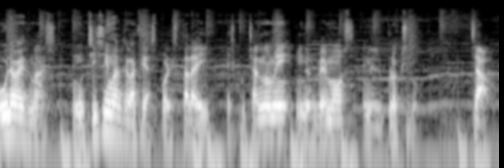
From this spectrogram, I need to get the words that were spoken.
Una vez más, muchísimas gracias por estar ahí escuchándome y nos vemos en el próximo. Chao.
